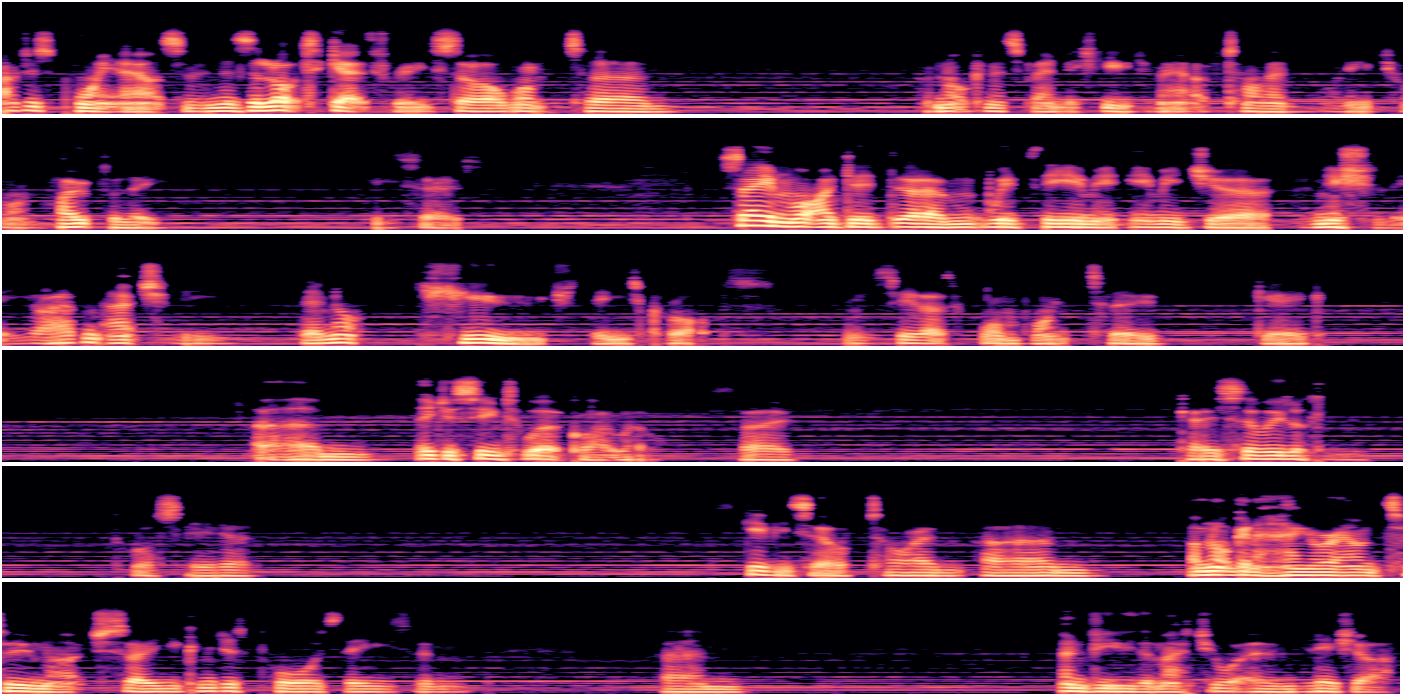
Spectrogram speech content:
I'll just point out something. There's a lot to get through, so I want. Um, I'm not going to spend a huge amount of time on each one. Hopefully, he says. Same what I did um, with the Im- image uh, initially. I haven't actually. They're not huge. These crops. You can see that's 1.2 gig. Um, they just seem to work quite well. So, okay, so we're looking across here. Just give yourself time. Um, I'm not going to hang around too much, so you can just pause these and um, and view them at your own leisure.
